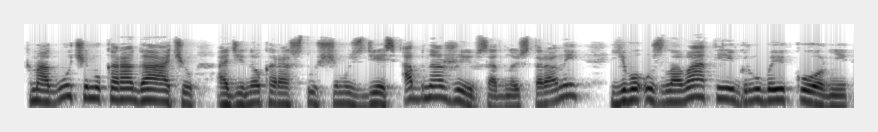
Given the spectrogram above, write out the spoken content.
к могучему карагачу, одиноко растущему здесь, обнажив с одной стороны его узловатые грубые корни,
